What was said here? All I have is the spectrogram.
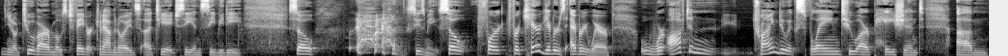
you know two of our most favorite cannabinoids, uh, THC and CBD. So excuse me. So for for caregivers everywhere, we're often trying to explain to our patient um,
